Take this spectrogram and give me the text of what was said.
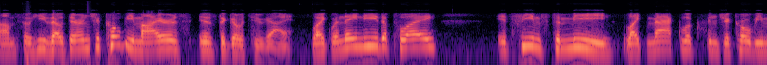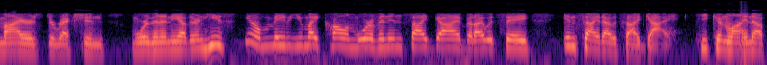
Um, so he's out there, and Jakobi Meyers is the go-to guy. Like when they need a play, it seems to me like Mac looks in Jakobi Meyers' direction more than any other. And he's, you know, maybe you might call him more of an inside guy, but I would say inside outside guy. He can line up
